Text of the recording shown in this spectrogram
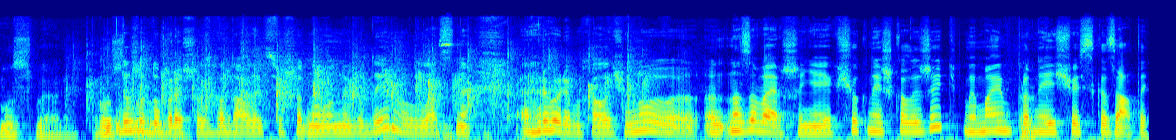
атмосфера. Просто Дуже добре, що згадали цю шановану людину. Власне, Григорій Михайлович, ну е, на завершення, якщо книжка лежить, ми маємо про неї щось сказати.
